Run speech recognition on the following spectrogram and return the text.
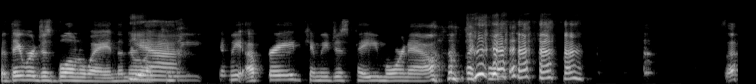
but they were just blown away. And then they're Yeah. like, "Can we can we upgrade? Can we just pay you more now?" I'm like, "What?" so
